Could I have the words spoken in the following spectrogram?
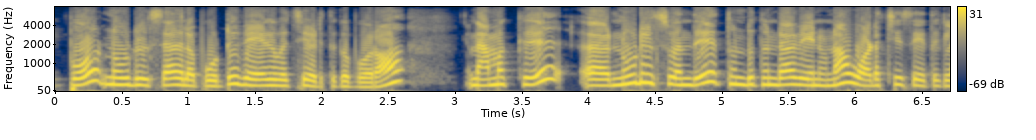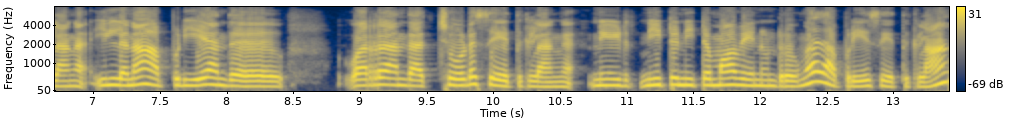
இப்போது நூடுல்ஸை அதில் போட்டு வேக வச்சு எடுத்துக்க போகிறோம் நமக்கு நூடுல்ஸ் வந்து துண்டு துண்டாக வேணும்னா உடச்சி சேர்த்துக்கலாங்க. இல்லைனா அப்படியே அந்த வர்ற அந்த அச்சோட சேர்த்துக்கலாங்க. நீ நீட்ட நீட்டமாக வேணுன்றவங்க அதை அப்படியே சேர்த்துக்கலாம்.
